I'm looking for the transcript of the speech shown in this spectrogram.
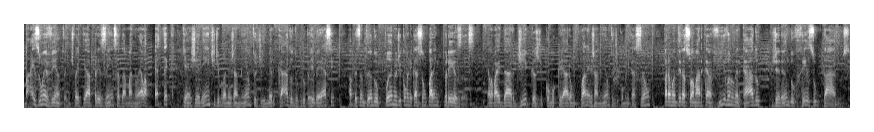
mais um evento. A gente vai ter a presença da Manuela Petek, que é gerente de planejamento de mercado do Grupo RBS, apresentando o plano de comunicação para empresas. Ela vai dar dicas de como criar um planejamento de comunicação para manter a sua marca viva no mercado, gerando resultados.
